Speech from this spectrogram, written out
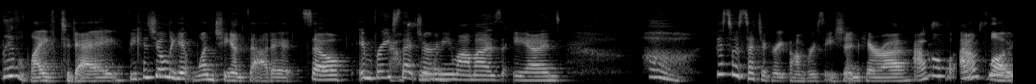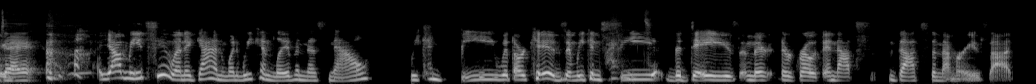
live life today because you only get one chance at it. So embrace Absolutely. that journey, mamas. And oh, this was such a great conversation, Carah. Absolutely. Oh, I loved it. yeah, me too. And again, when we can live in this now, we can be with our kids and we can right. see the days and their their growth and that's that's the memories that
